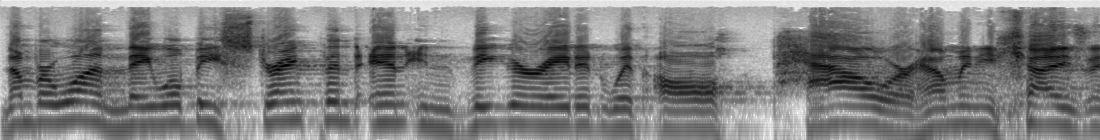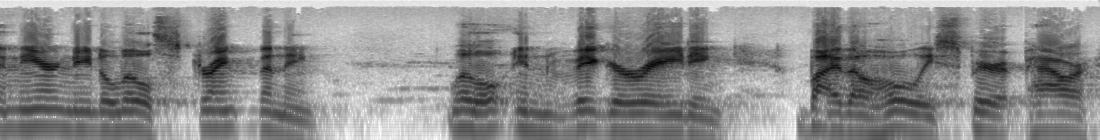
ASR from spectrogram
Number one, they will be strengthened and invigorated with all power. How many guys in here need a little strengthening? Little invigorating by the Holy Spirit power.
